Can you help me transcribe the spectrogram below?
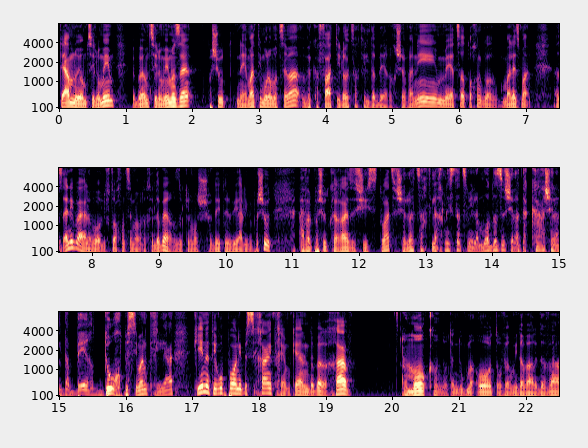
תיאמנו יום צילומים, וביום צילומים הזה, פשוט נעמדתי מול המצלמה וקפאתי, לא הצלחתי לדבר. עכשיו, אני מייצר תוכן כבר מלא זמן, אז אין לי בעיה לבוא, לפתוח מצלמה ולהתחיל לדבר, זה כאילו משהו שהוא די טריוויאלי ופשוט. אבל פשוט קרה איזושהי סיטואציה שלא הצלחתי להכניס את עצמי למוד הזה של הדקה, של לדבר דוך בסימן קריאה, כי הנה, תראו פה אני בשיחה איתכם, כן, אני מדבר רחב. עמוק, נותן דוגמאות, עובר מדבר לדבר.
